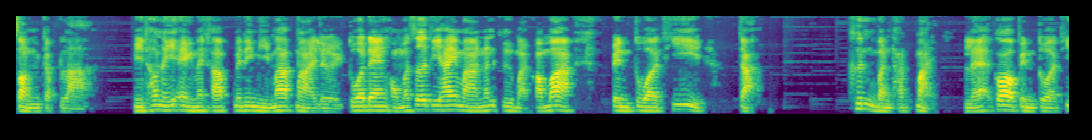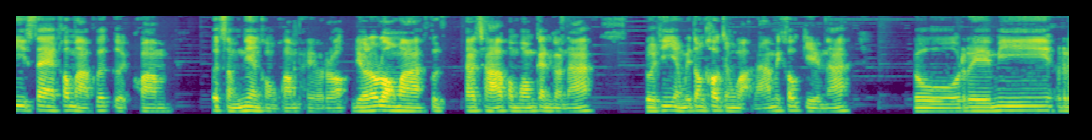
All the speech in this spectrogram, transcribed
ซอนกับลา มีเท่านี้เองนะครับ ไม่ได้มีมากมายเลย ตัวแดงของมาสเตอร์ที่ให้มานั่นคือหมายความว่าเป็นตัวที่จะขึ้นบรรทัดใหม่ และก็เป็นตัวที่แทรกเข้ามาเพื่อเกิดความเกิดสำเนียงของความไพเราะ เดี๋ยวเราลองมาฝึกช้าๆพร้อม ๆ กันก่อนนะ โดยที่ยังไม่ต้องเข้าจังหวะนะ ไม่เข้าเกมนะ โดเรมีเร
